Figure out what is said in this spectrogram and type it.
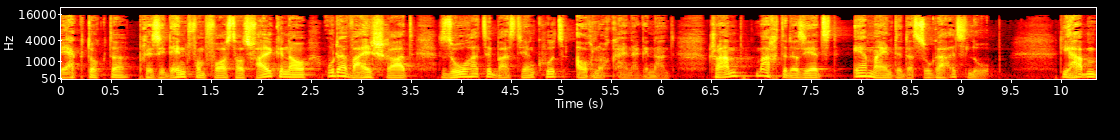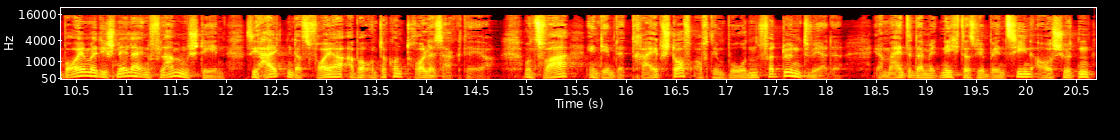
Bergdoktor, Präsident vom Forsthaus Falkenau oder Waldschrat, so hat Sebastian Kurz auch noch keiner genannt. Trump machte das jetzt, er meinte das sogar als Lob. Die haben Bäume, die schneller in Flammen stehen. Sie halten das Feuer aber unter Kontrolle, sagte er. Und zwar, indem der Treibstoff auf dem Boden verdünnt werde. Er meinte damit nicht, dass wir Benzin ausschütten,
